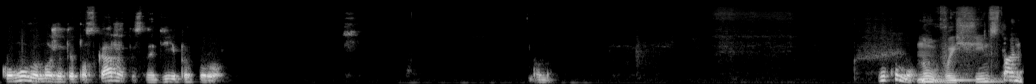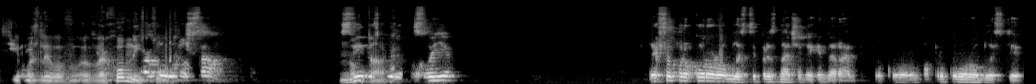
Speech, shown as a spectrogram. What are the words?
Кому ви можете поскаржитись на дії прокурора? Кому? Ну кому? Ну, в вищій інстанції, можливо, в Верховний Прокурор суд. то ж. Ну, Світ так. своє. Якщо прокурор області призначений генеральним прокурором, а прокурор області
